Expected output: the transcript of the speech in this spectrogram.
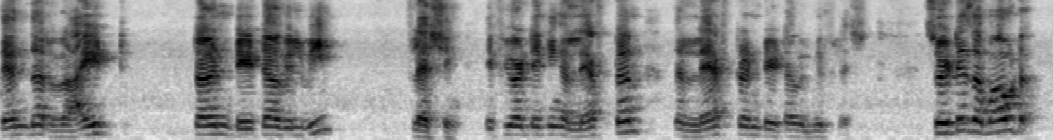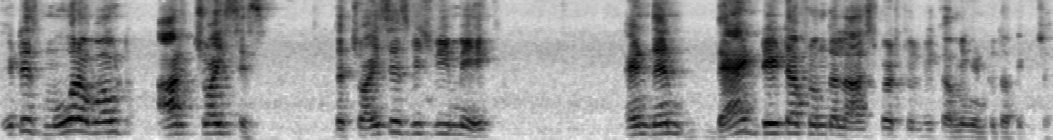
then the right turn data will be flashing. If you are taking a left turn the left turn data will be flashing. So it is about it is more about our choices. The choices which we make and then that data from the last birth will be coming into the picture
